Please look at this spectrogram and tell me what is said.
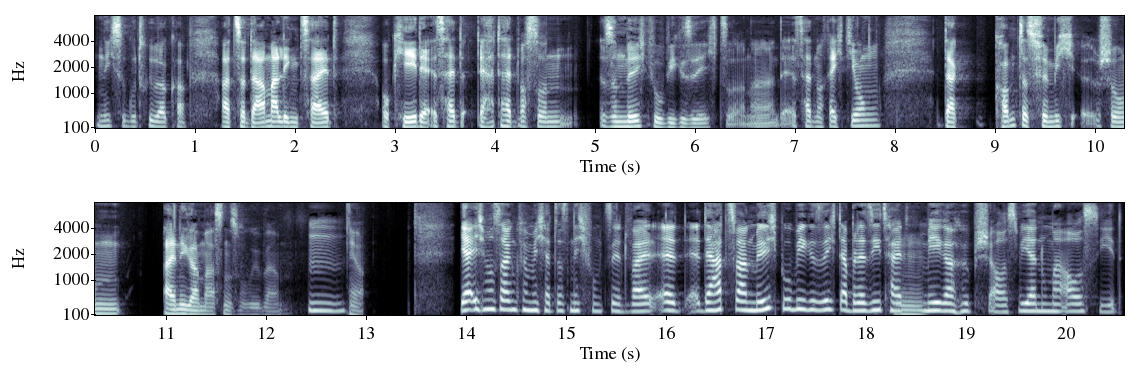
nicht so gut rüberkommen. Aber zur damaligen Zeit, okay, der ist halt, der hat halt noch so ein, so ein Milchbubi-Gesicht, so, ne? Der ist halt noch recht jung. Da kommt das für mich schon einigermaßen so rüber. Hm. Ja. Ja, ich muss sagen, für mich hat das nicht funktioniert, weil äh, der hat zwar ein Milchbubi-Gesicht, aber der sieht halt Mhm. mega hübsch aus, wie er nun mal aussieht.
